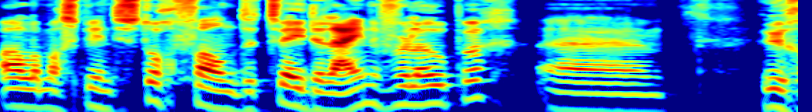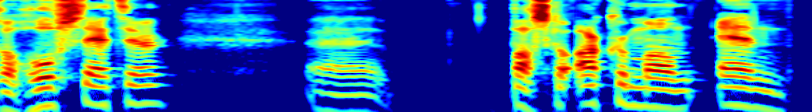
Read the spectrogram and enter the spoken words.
allemaal sprinters toch van de tweede lijn voorlopig. Uh, Hugo Hofstetter, uh, Pascal Akkerman en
